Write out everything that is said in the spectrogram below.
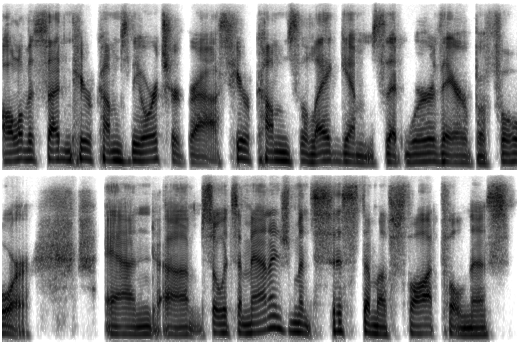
all of a sudden here comes the orchard grass, here comes the legumes that were there before. And um, so it's a management system of thoughtfulness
